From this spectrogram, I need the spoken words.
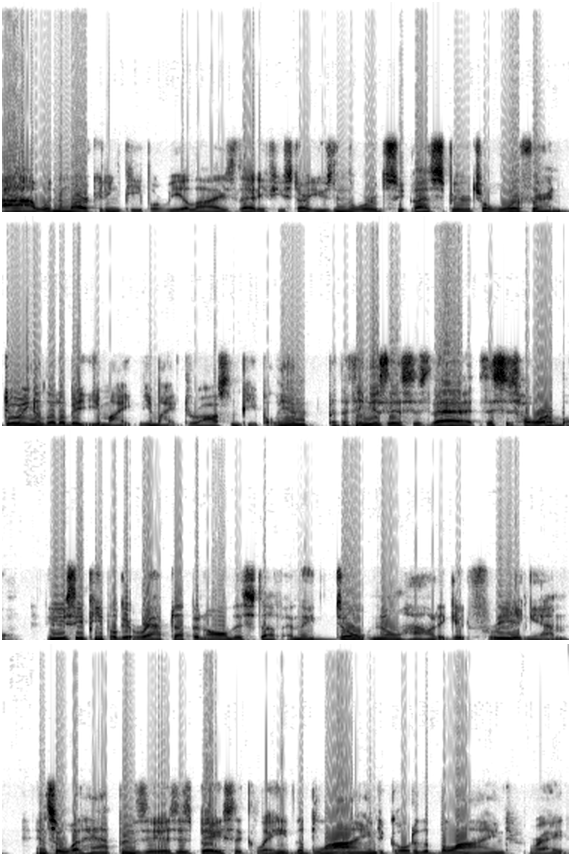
Uh, when the marketing people realize that if you start using the word uh, spiritual warfare and doing a little bit, you might you might draw some people in. But the thing is, this is that this is horrible. And you see, people get wrapped up in all this stuff and they don't know how to get free again. And so what happens is, is basically the blind go to the blind, right?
